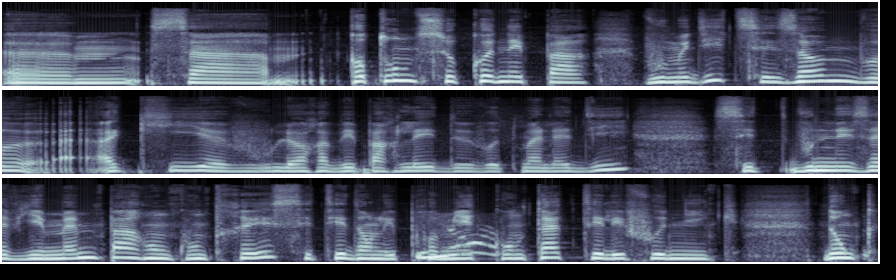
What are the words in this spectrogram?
euh, ça, quand on ne se connaît pas, vous me dites ces hommes à qui vous leur avez parlé de votre maladie, vous ne les aviez même pas rencontrés, c'était dans les premiers contacts téléphoniques. Donc,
